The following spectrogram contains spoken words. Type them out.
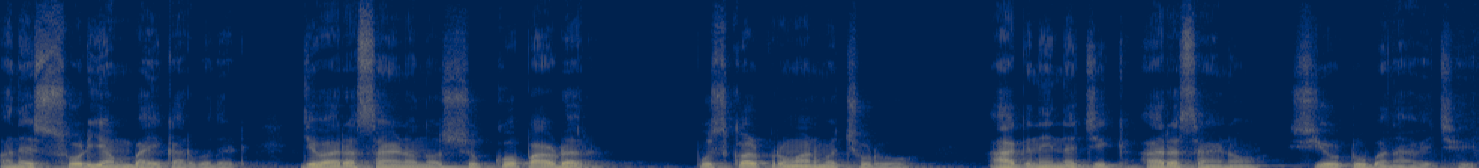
અને સોડિયમ બાયકાર્બોનેટ જેવા રસાયણોનો સૂકો પાવડર પુષ્કળ પ્રમાણમાં છોડવો. આગની નજીક આ રસાયણો સીઓ ટુ બનાવે છે.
